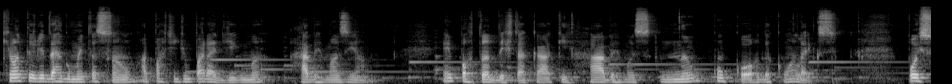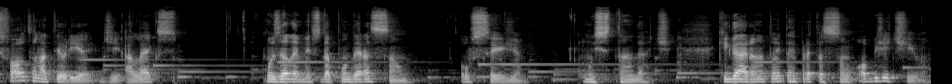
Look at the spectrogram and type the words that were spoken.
que é uma teoria da argumentação a partir de um paradigma habermasiano. É importante destacar que Habermas não concorda com Alex, pois falta na teoria de Alex os elementos da ponderação, ou seja, um standard que garanta uma interpretação objetiva.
